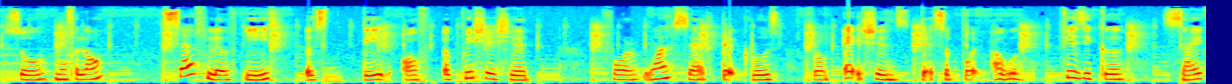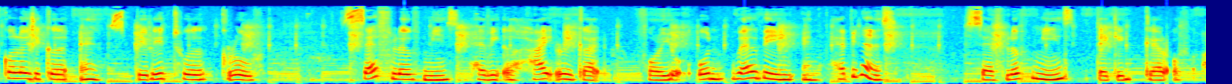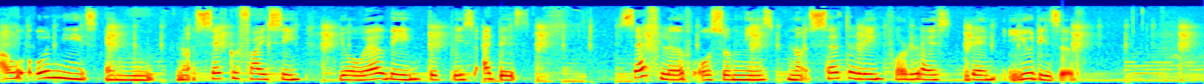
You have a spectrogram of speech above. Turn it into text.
So, move along. Self love is a state of appreciation for oneself that grows from actions that support our physical, psychological, and spiritual growth. Self love means having a high regard for your own well being and happiness. Self love means taking care of our own needs and not sacrificing your well being to please others. Self love also means not settling for less than you deserve.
